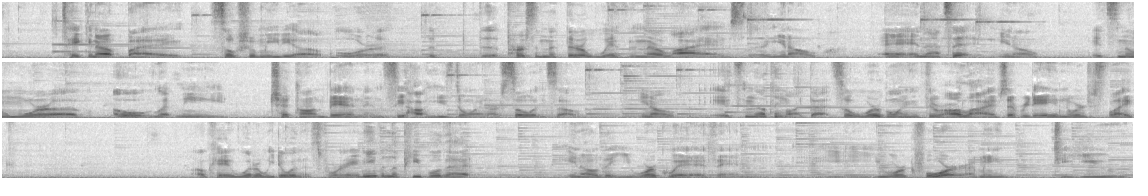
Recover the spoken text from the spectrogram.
taken up by social media or the the person that they're with in their lives you know and, and that's it you know. It's no more of oh let me check on Ben and see how he's doing or so and so. You know, it's nothing like that. So we're going through our lives every day and we're just like, okay, what are we doing this for? And even the people that, you know, that you work with and you, work for. I mean, do you?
